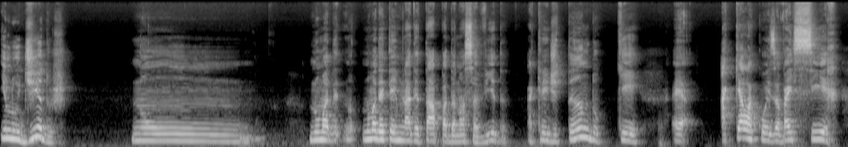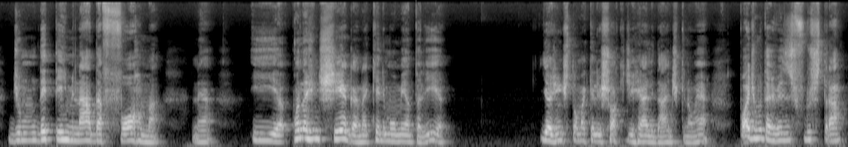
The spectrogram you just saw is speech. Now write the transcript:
iludidos num, numa, numa determinada etapa da nossa vida, acreditando que é, aquela coisa vai ser de uma determinada forma, né? E quando a gente chega naquele momento ali e a gente toma aquele choque de realidade que não é, pode muitas vezes frustrar.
